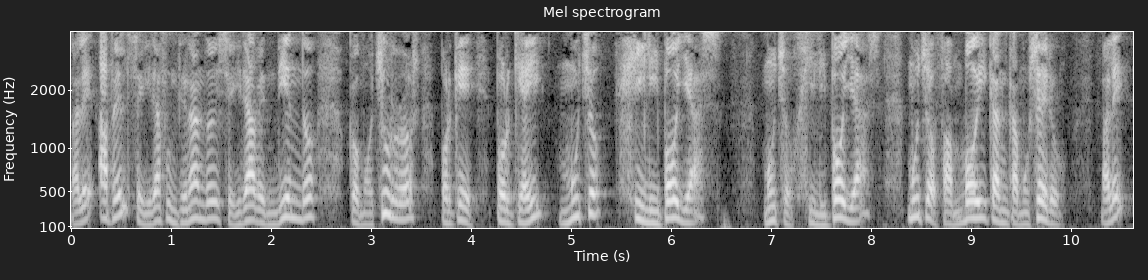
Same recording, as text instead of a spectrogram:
¿Vale? Apple seguirá funcionando y seguirá vendiendo como churros. ¿Por qué? Porque hay mucho gilipollas, mucho gilipollas, mucho fanboy cancamusero, ¿vale?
